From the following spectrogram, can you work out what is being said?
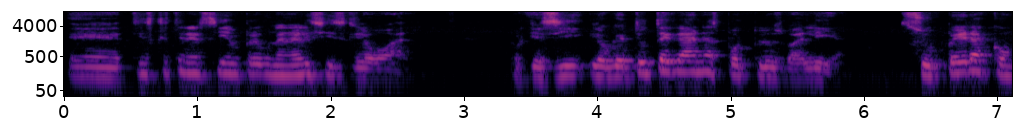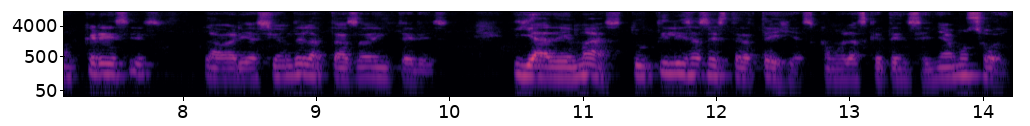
Eh, tienes que tener siempre un análisis global, porque si lo que tú te ganas por plusvalía supera con creces la variación de la tasa de interés y además tú utilizas estrategias como las que te enseñamos hoy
